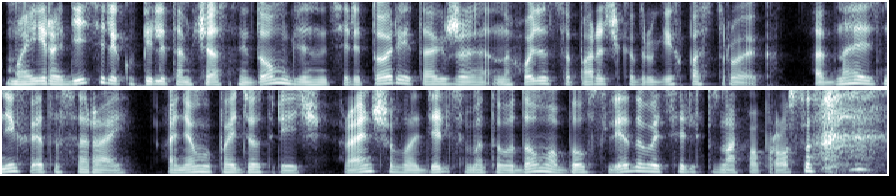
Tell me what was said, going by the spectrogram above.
Мои родители купили там частный дом, где на территории также находится парочка других построек. Одна из них это сарай. О нем и пойдет речь. Раньше владельцем этого дома был следователь, знак вопроса,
